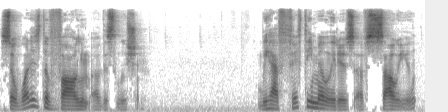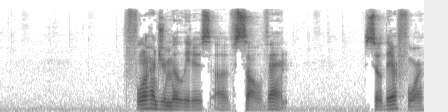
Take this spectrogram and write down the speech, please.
So what is the volume of the solution? We have 50 milliliters of solute, 400 milliliters of solvent. So therefore,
